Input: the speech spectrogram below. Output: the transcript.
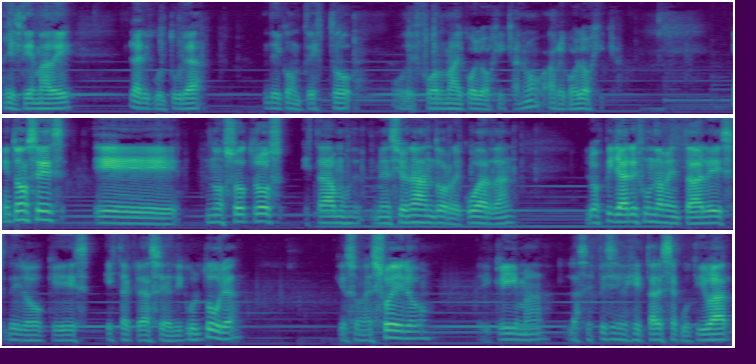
El tema de la agricultura de contexto o de forma ecológica, ¿no? Agroecológica. Entonces, eh, nosotros estábamos mencionando, recuerdan, los pilares fundamentales de lo que es esta clase de agricultura, que son el suelo, el clima, las especies vegetales a cultivar.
